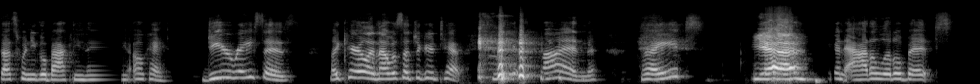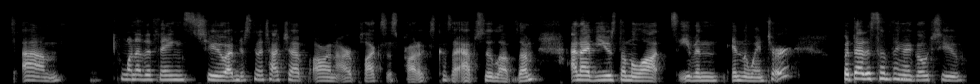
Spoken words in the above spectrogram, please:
that's when you go back and you think, okay, do your races. Like Carolyn, that was such a good tip. Make it fun, right? Yeah. You can add a little bit. Um, one of the things too, I'm just going to touch up on our Plexus products because I absolutely love them. And I've used them a lot even in the winter. But that is something I go to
